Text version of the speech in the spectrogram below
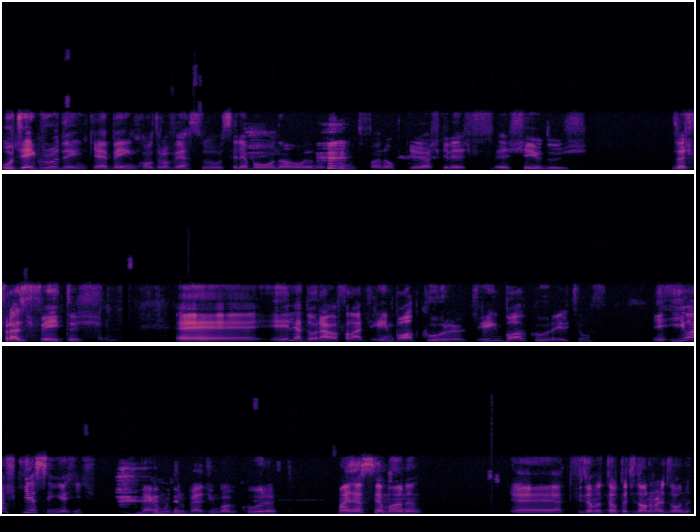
o Jay Gruden, que é bem controverso se ele é bom ou não, eu não sou muito fã, não, porque eu acho que ele é, é cheio dos, das frases feitas. É, ele adorava falar Jim Bob Cooter, Jim Bob Cooter. Ele tinha um, e, e eu acho que assim, a gente pega muito no pé de Jim Bob Cooter, mas essa semana é, fizemos até um touchdown na red zone, né?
